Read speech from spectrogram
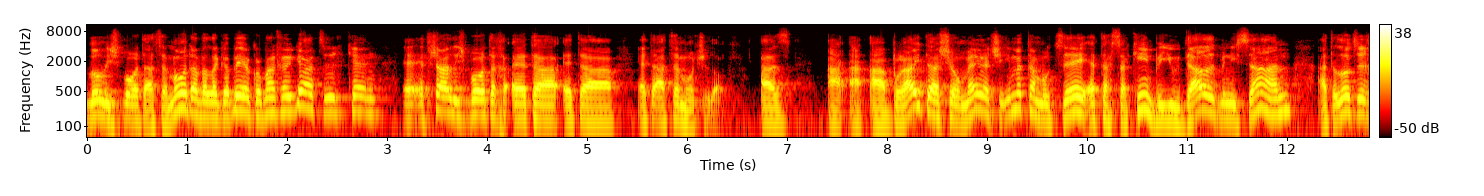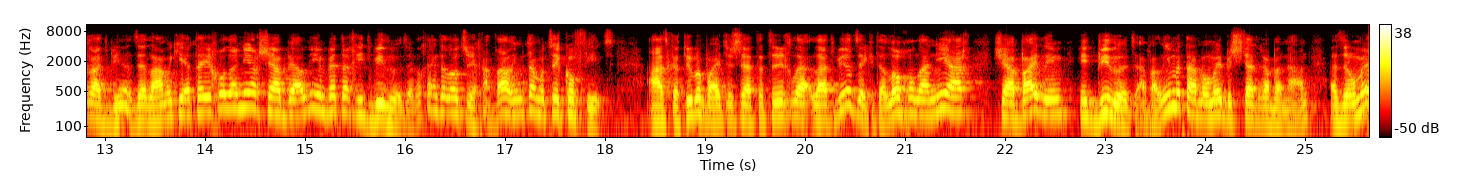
לא לשבור את העצמות, אבל לגבי הקורבן חגיגה צריך כן, אה, אפשר לשבור את, את, את, את העצמות שלו. אז הברייתא שאומרת שאם אתה מוצא את הסכין בי"ד בניסן, אתה לא צריך להטביל את זה, למה? כי אתה יכול להניח שהבעלים בטח הטבילו את זה, ולכן אתה לא צריך. אבל אם אתה מוצא קופיץ, אז כתוב בברייתא שאתה צריך להטביל את זה, כי אתה לא יכול להניח שהביילים הטבילו את זה. אבל אם אתה עומד בשיטת רבנן, אז זה אומר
